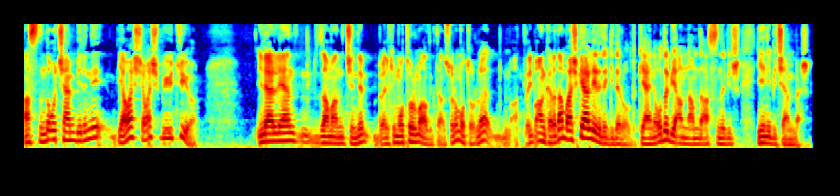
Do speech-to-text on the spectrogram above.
aslında o çemberini yavaş yavaş büyütüyor. İlerleyen zaman içinde belki motorumu aldıktan sonra motorla atlayıp Ankara'dan başka yerlere de gider olduk. Yani o da bir anlamda aslında bir yeni bir çember.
